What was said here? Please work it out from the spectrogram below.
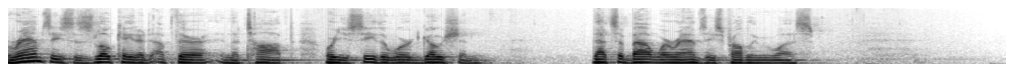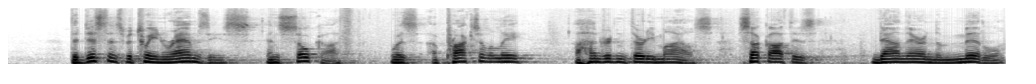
Ramses is located up there in the top where you see the word Goshen. That's about where Ramses probably was. The distance between Ramses and Succoth was approximately 130 miles. Succoth is down there in the middle.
